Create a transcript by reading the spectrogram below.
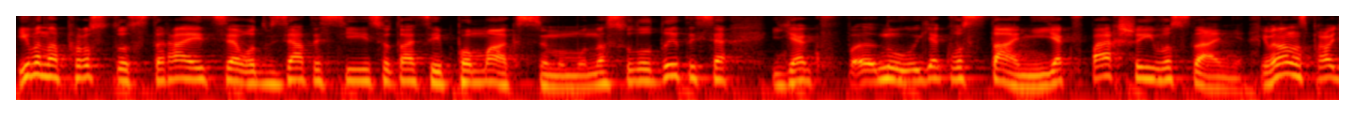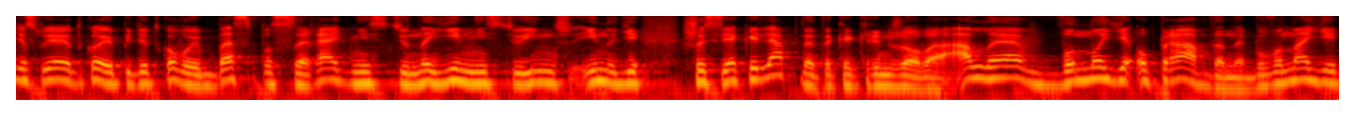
і вона просто старається от взяти з цієї ситуації по максимуму, насолодитися як в ну як в останній, як вперше і в останнє. І вона насправді своєю такою підлітковою безпосередністю, наївністю, інш, іноді щось як і ляпне таке крінжове, але воно є оправдане, бо вона є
